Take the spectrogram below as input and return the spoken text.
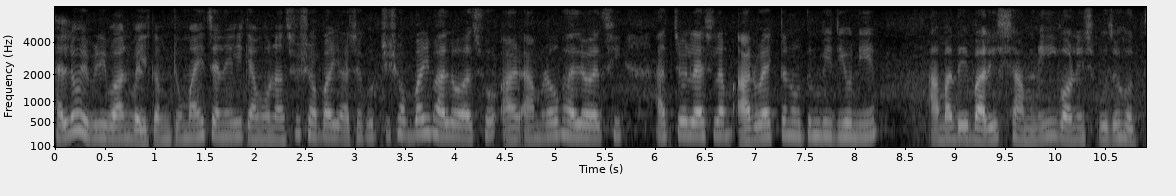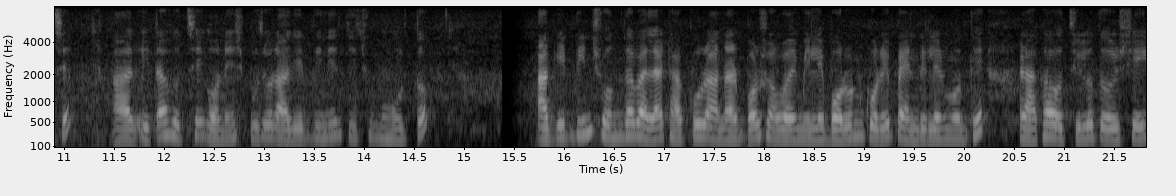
Hello everyone, welcome to my channel. কেমন আছো সবাই? আশা করছি সবাই ভালো আছো আর আমরাও ভালো আছি। আজ চলে আসলাম আরও একটা নতুন ভিডিও নিয়ে। আমাদের বাড়ির সামনেই গণেশ পুজো হচ্ছে আর এটা হচ্ছে গণেশ পুজোর আগের দিনের কিছু মুহূর্ত। আগের দিন সন্ধ্যাবেলা ঠাকুর আনার পর সবাই মিলে বরণ করে প্যান্ডেলের মধ্যে রাখা হচ্ছিল। তো সেই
